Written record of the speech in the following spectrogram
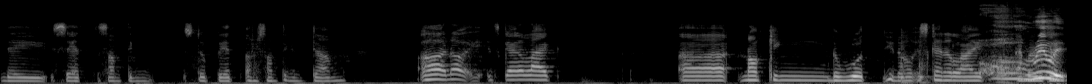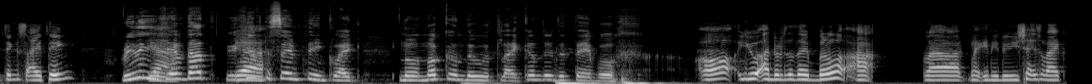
they said something stupid or something dumb. Oh no, it's kind of like uh knocking the wood. You know, it's kind of like Oh, American really? things. I think. really Yeah. you have that you Yeah. have the same thing like no knock on the wood like under the table Oh, you under the table, uh, like like in Indonesia, it's like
